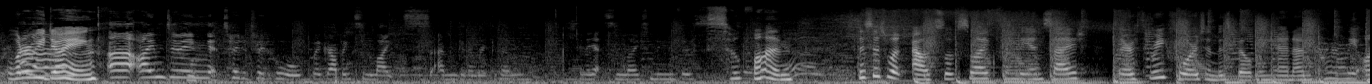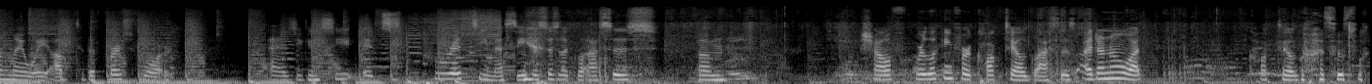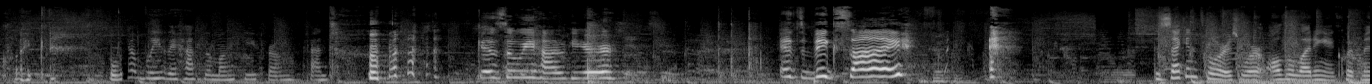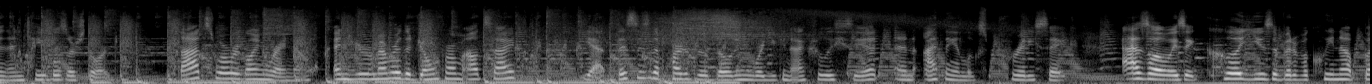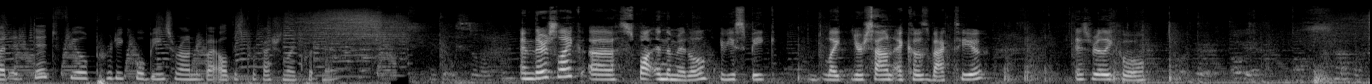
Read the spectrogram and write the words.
what are we doing? Uh, I'm doing toe to toe haul. We're grabbing some lights. I'm gonna rig them. Gonna get some nice movers. So fun. This is what OUTTS looks like from the inside. There are three floors in this building and I'm currently on my way up to the first floor. As you can see, it's pretty messy. This is the glasses um, shelf. We're looking for cocktail glasses. I don't know what cocktail glasses look like. I can't believe they have the monkey from Phantom. Guess who we have here? It's Big Sai! the second floor is where all the lighting equipment and tables are stored. That's where we're going right now. And you remember the dome from outside? Yeah, this is the part of the building where you can actually see it, and I think it looks pretty sick. As always, it could use a bit of a cleanup, but it did feel pretty cool being surrounded by all this professional equipment. And there's like a spot in the middle, if you speak, like your sound echoes back to you. It's really cool.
